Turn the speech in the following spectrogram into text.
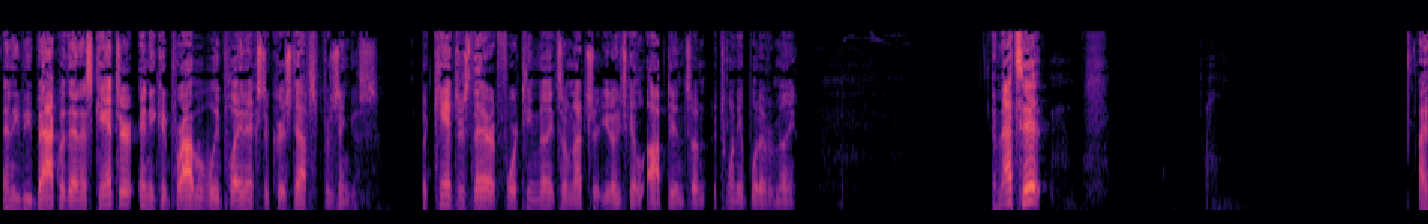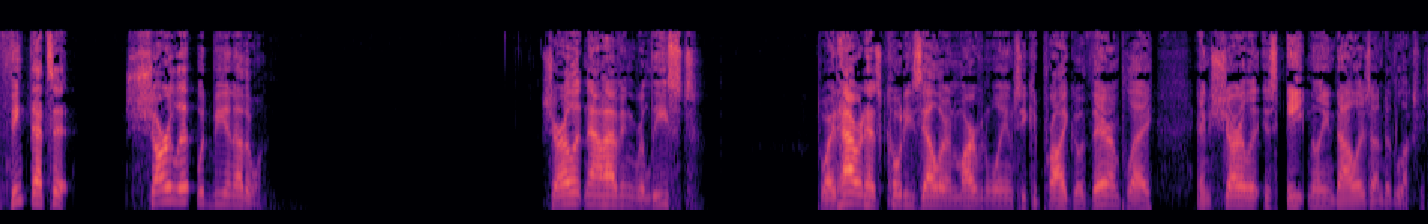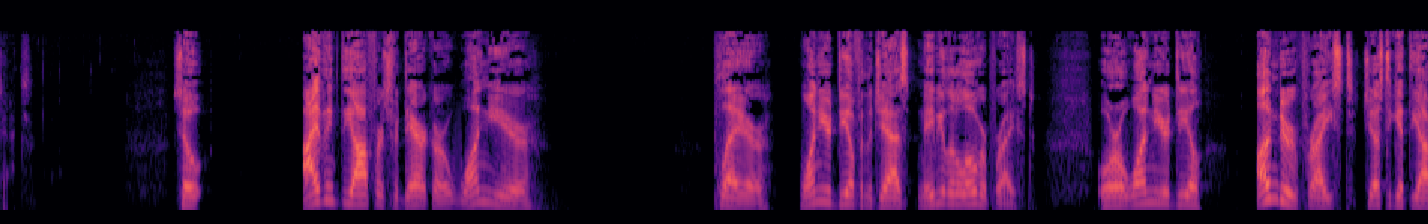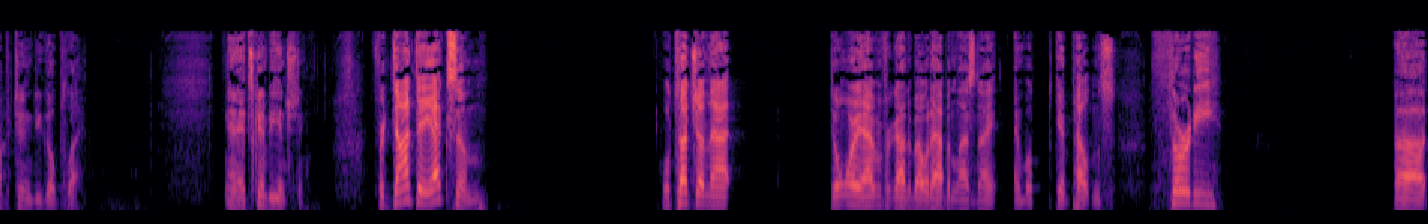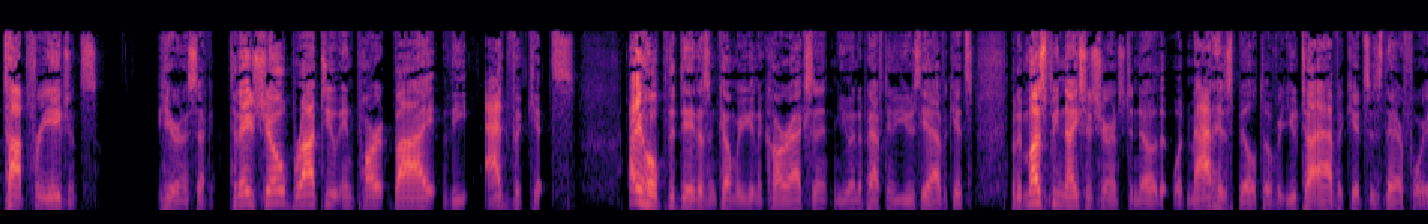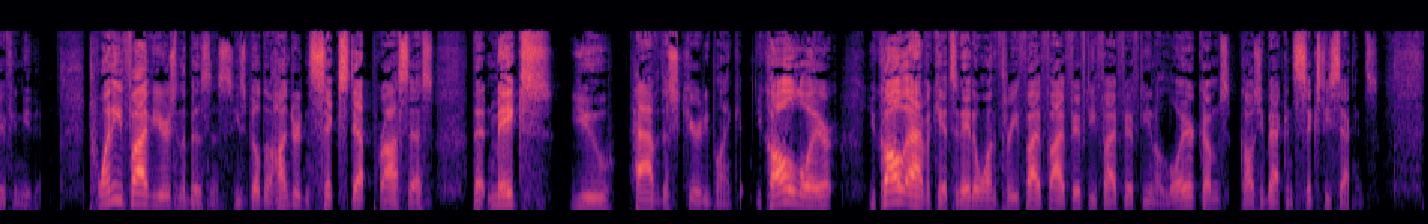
and he'd be back with Enes Kanter, and he could probably play next to Kristaps Porzingis. But Kanter's there at 14 million, so I'm not sure. You know, he's going to opt in, so 20 whatever million, and that's it. I think that's it. Charlotte would be another one. Charlotte now having released Dwight Howard has Cody Zeller and Marvin Williams. He could probably go there and play. And Charlotte is $8 million under the luxury tax. So I think the offers for Derrick are a one year player, one year deal from the Jazz, maybe a little overpriced, or a one year deal underpriced just to get the opportunity to go play and it's going to be interesting. For Dante Exum, we'll touch on that. Don't worry, I haven't forgotten about what happened last night, and we'll get Pelton's 30 uh, top free agents here in a second. Today's show brought to you in part by the Advocates. I hope the day doesn't come where you get in a car accident and you end up having to use the advocates. But it must be nice assurance to know that what Matt has built over at Utah Advocates is there for you if you need it. 25 years in the business. He's built a 106 step process that makes you have the security blanket. You call a lawyer, you call advocates at 801 355 5550, and a lawyer comes calls you back in 60 seconds.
